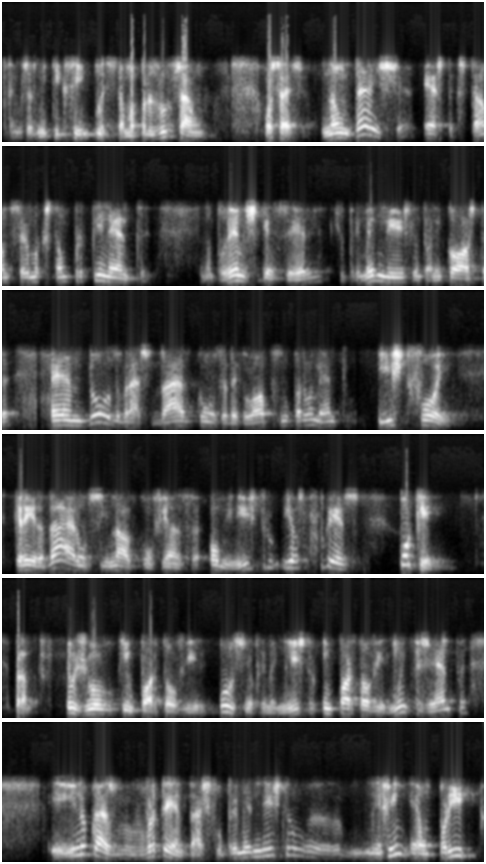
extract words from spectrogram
Podemos admitir que sim, mas isto é uma presunção. Ou seja, não deixa esta questão de ser uma questão pertinente. Não podemos esquecer que o Primeiro-Ministro, António Costa, andou de braço dado com os Aredo Lopes no Parlamento. Isto foi querer dar um sinal de confiança ao Ministro e aos portugueses. Porquê? Pronto, eu julgo que importa ouvir o Sr. Primeiro-Ministro, importa ouvir muita gente, E no caso vertente, acho que o Primeiro-Ministro, eh, enfim, é um perito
